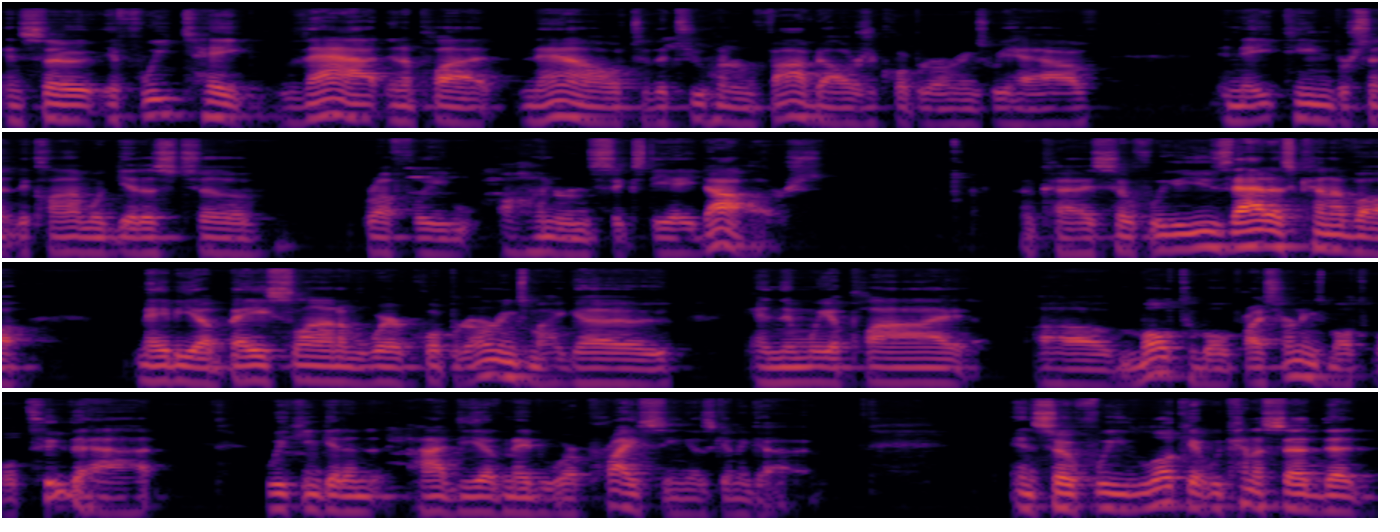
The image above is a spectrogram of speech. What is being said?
And so, if we take that and apply it now to the $205 of corporate earnings we have, an 18% decline would get us to roughly $168. Okay, so if we use that as kind of a maybe a baseline of where corporate earnings might go, and then we apply a multiple price earnings multiple to that, we can get an idea of maybe where pricing is going to go. And so if we look at, we kind of said that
